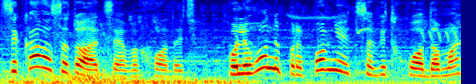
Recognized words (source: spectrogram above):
Цікава ситуація виходить. Полігони переповнюються відходами.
